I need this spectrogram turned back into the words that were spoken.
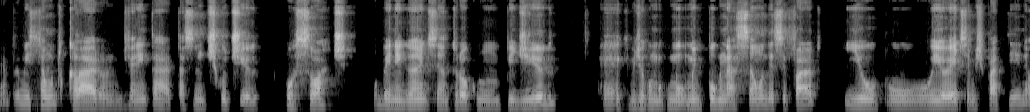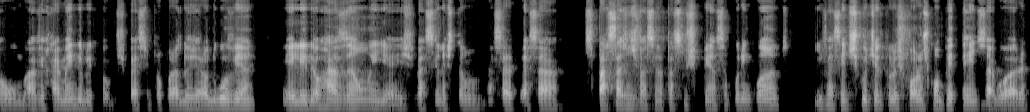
É, Para mim isso está muito claro, não nem está tá sendo discutido. Por sorte, o Benny Gantz entrou com um pedido, é, que pediu como, como, uma impugnação desse fato, e o, o Ioete Semispati, né, o é uma espécie de procurador-geral do governo, ele deu razão e as vacinas estão. Essa, essa passagem de vacina está suspensa por enquanto e vai ser discutido pelos fóruns competentes agora.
